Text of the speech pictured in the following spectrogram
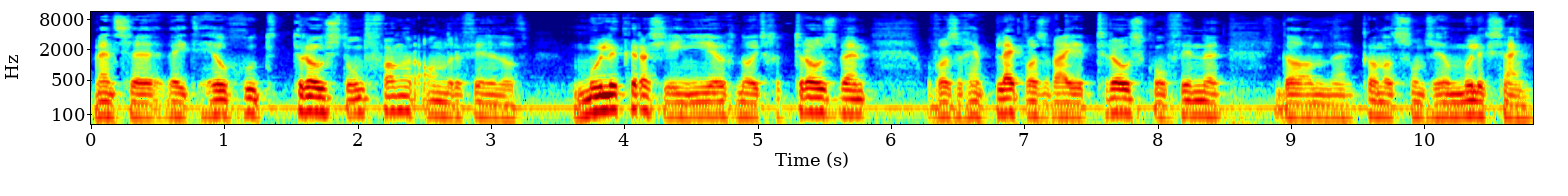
mensen weten heel goed troost te ontvangen. Anderen vinden dat moeilijker. Als je in je jeugd nooit getroost bent. Of als er geen plek was waar je troost kon vinden. Dan uh, kan dat soms heel moeilijk zijn.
